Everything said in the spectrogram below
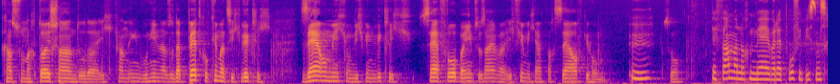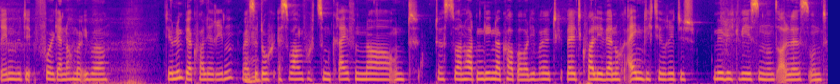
kannst du nach Deutschland oder ich kann irgendwo hin. Also der Petko kümmert sich wirklich sehr um mich und ich bin wirklich sehr froh, bei ihm zu sein, weil ich fühle mich einfach sehr aufgehoben. Mhm. So. Bevor wir noch mehr über das Profibusiness reden, würde ich voll gerne nochmal über die Olympia-Quali reden, weil mhm. doch, es war einfach zum Greifen nah und du hast zwar einen harten Gegner gehabt, aber die Welt, Weltquali wäre noch eigentlich theoretisch möglich gewesen und alles und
